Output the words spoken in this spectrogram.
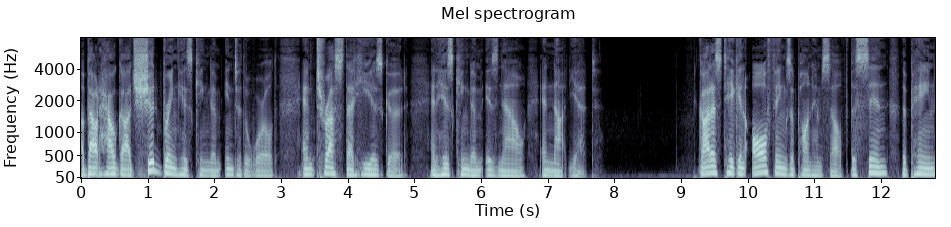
about how God should bring his kingdom into the world and trust that he is good and his kingdom is now and not yet. God has taken all things upon himself the sin, the pain,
